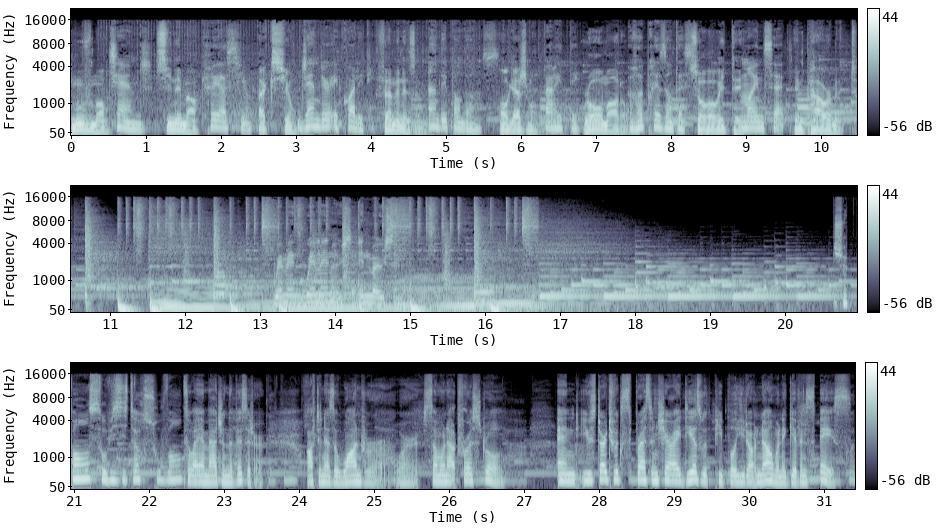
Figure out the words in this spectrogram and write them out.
Mouvement. Change. Cinéma. Création. Action. Gender equality. Feminism. Indépendance. Engagement. Parité. Role model. Représentation. Sororité. Mindset. Empowerment. Women, women In motion. in motion. Je pense aux visiteurs souvent. So I imagine the visitor, often as a wanderer or someone out for a stroll. And you start to express and share ideas with people you don't know in a given space,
